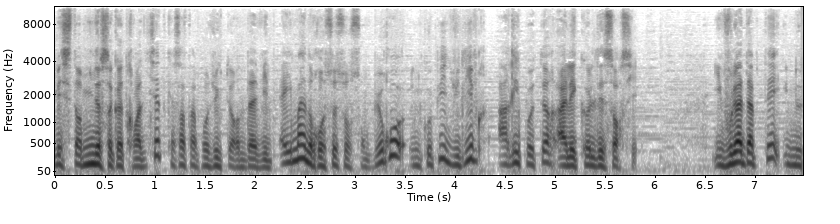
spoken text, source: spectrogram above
Mais c'est en 1997 qu'un certain producteur David Heyman reçoit sur son bureau une copie du livre Harry Potter à l'école des sorciers. Il voulait adapter une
